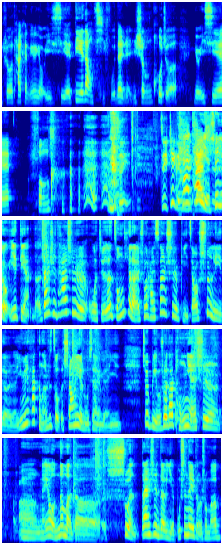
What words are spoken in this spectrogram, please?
说他肯定有一些跌宕起伏的人生，或者有一些风，所以，所以这个他他也是有一点的，但是他是我觉得总体来说还算是比较顺利的人，因为他可能是走的商业路线的原因。就比如说他童年是嗯没有那么的顺，但是呢也不是那种什么。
